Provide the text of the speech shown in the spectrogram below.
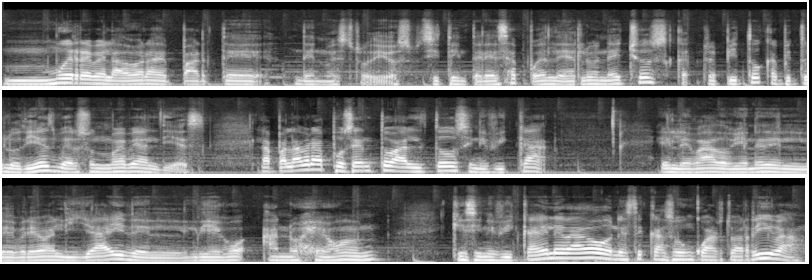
muy reveladora de parte de nuestro Dios. Si te interesa, puedes leerlo en Hechos, repito, capítulo 10, versos 9 al 10. La palabra aposento alto significa elevado, viene del hebreo aliyah y del griego anogeón, que significa elevado, o en este caso un cuarto arriba.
